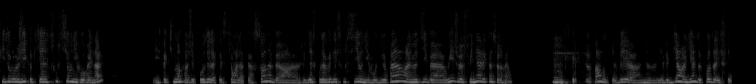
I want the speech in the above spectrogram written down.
physiologique qu'il y a un souci au niveau rénal. Et effectivement, quand j'ai posé la question à la personne, ben, j'ai dit est-ce que vous avez des soucis au niveau du rein? Elle me dit ben oui, je suis née avec un seul rein. Hmm. Donc il y, avait il y avait bien un lien de cause à effet.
